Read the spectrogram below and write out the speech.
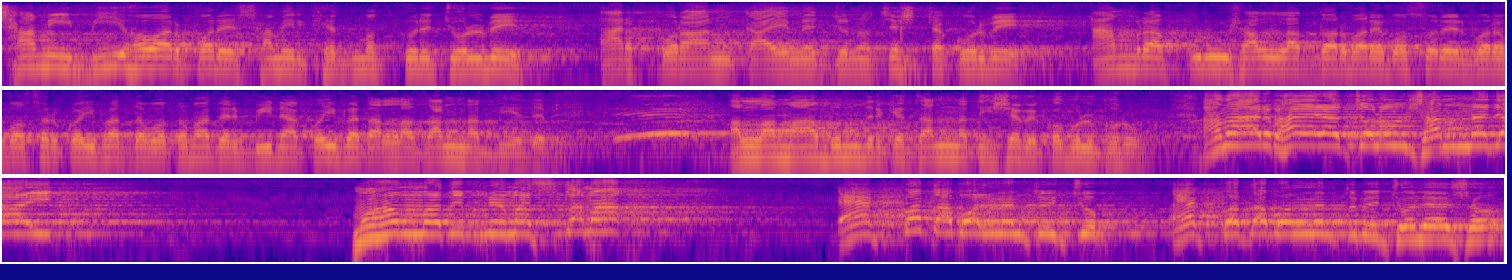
স্বামী বিয়ে হওয়ার পরে স্বামীর খেদমত করে চলবে আর কোরআন কায়েমের জন্য চেষ্টা করবে। আমরা পুরুষ আল্লাহর দরবারে বছরের পরে বছর কৈফাত দেবো, তোমাদের বিনা কৈফাত আল্লাহ জান্নাত দিয়ে দেবে। আল্লাহ মা বোনদেরকে জান্নাত হিসেবে কবুল করুক। আমার ভাইয়েরা, চলুন সামনে যাই। মোহাম্মদ ইবনে মাসলামা এক কথা বললেন তুই চুপ, এক কথা বললেন তুমি চলে এসো।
